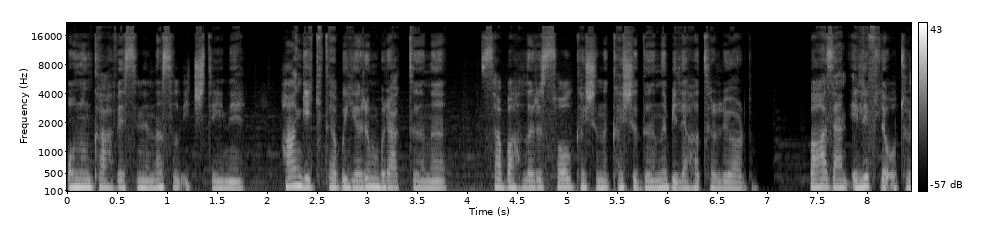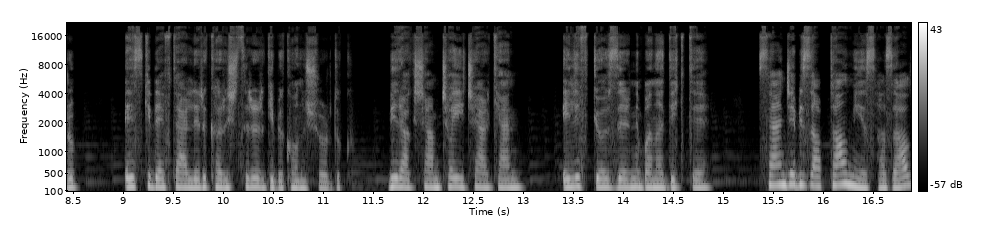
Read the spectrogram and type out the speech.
onun kahvesini nasıl içtiğini, hangi kitabı yarım bıraktığını, sabahları sol kaşını kaşıdığını bile hatırlıyordum. Bazen Elif'le oturup eski defterleri karıştırır gibi konuşurduk. Bir akşam çay içerken Elif gözlerini bana dikti. Sence biz aptal mıyız Hazal?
